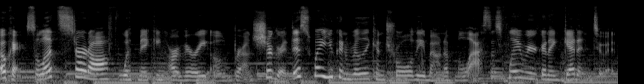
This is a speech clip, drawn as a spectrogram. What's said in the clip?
Okay, so let's start off with making our very own brown sugar. This way you can really control the amount of molasses flavor you're gonna get into it.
